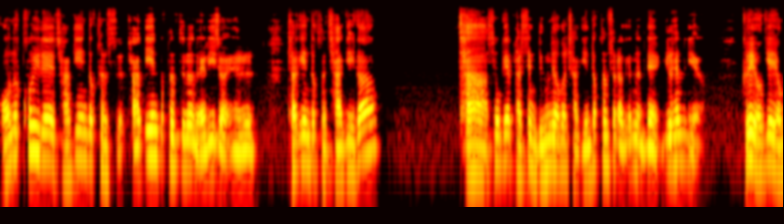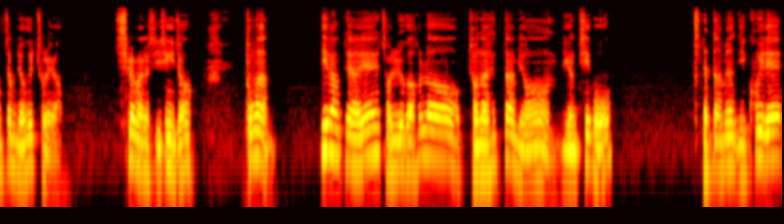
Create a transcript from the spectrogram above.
어느 코일의 자기 인덕턴스, 자기 인덕턴스는 L이죠, L. 자기 인덕턴스, 자기가 자 속의 발생 능력을 자기 인덕턴스라고 했는데 1헨리예요. 그리고 여기에 0.01초래요. 10의 마이너스 2승이죠. 동안 1A의 전류가 흘러 전화했다면 이건 T고 했다면 이 코일에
